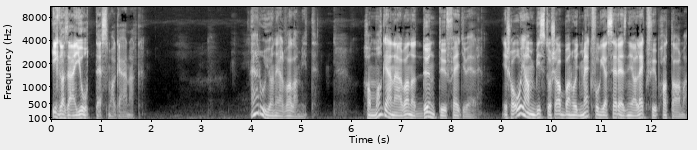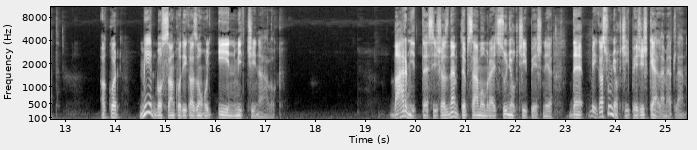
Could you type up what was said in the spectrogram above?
igazán jót tesz magának. Áruljon el valamit. Ha magánál van a döntő fegyver, és ha olyan biztos abban, hogy meg fogja szerezni a legfőbb hatalmat, akkor miért bosszankodik azon, hogy én mit csinálok? Bármit tesz is, az nem több számomra egy szúnyogcsípésnél, de még a szúnyogcsípés is kellemetlen.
